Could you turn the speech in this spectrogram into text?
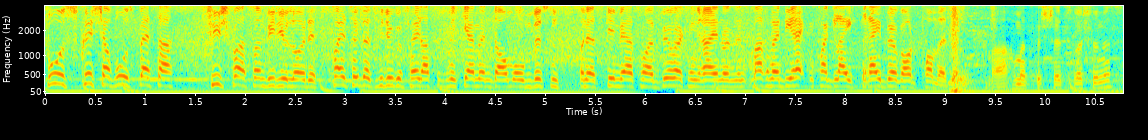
wo ist frischer, wo ist besser. Viel Spaß beim Video, Leute. Falls euch das Video gefällt, lasst es mich gerne mit einem Daumen oben wissen. Und jetzt gehen wir erstmal Burger King rein und machen wir einen direkten Vergleich. Drei Burger und Pommes. Ahmed, bestellst du was Schönes?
